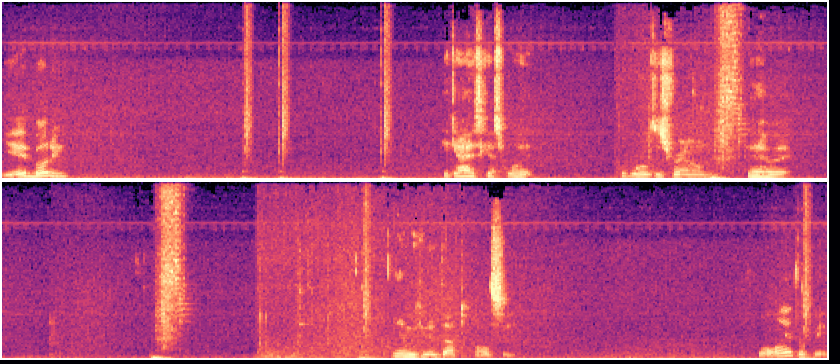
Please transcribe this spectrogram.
Yeah, buddy. You guys, guess what? The world is round. Yeah. And we can adopt a policy. Philanthropy.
